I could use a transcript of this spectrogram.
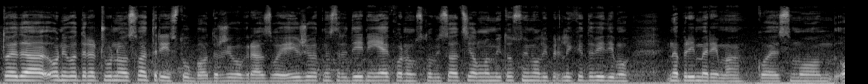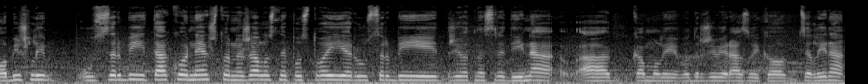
to je da oni vode računa o sva tri stuba održivog razvoja i u životnoj sredini i ekonomskom i socijalnom i to smo imali prilike da vidimo na primerima koje smo obišli. U Srbiji tako nešto nažalost ne postoji jer u Srbiji životna sredina, a kamoli održivi razvoj kao celina,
